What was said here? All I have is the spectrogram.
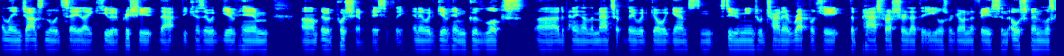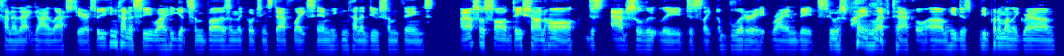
And Lane Johnson would say like he would appreciate that because it would give him um, it would push him basically, and it would give him good looks uh, depending on the matchup they would go against. And Steven Means would try to replicate the pass rusher that the Eagles were going to face, and Ostman was kind of that guy last year. So you can kind of see why he gets some buzz, and the coaching staff likes him. He can kind of do some things. I also saw Daeshon Hall just absolutely just like obliterate Ryan Bates, who was playing left tackle. Um, he just he put him on the ground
